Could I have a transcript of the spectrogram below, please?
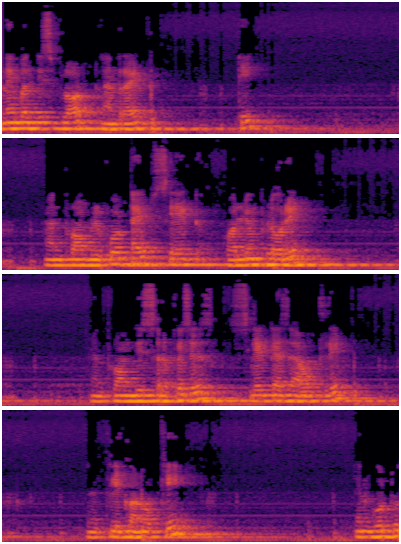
enable this plot and write t and from report type select volume flow rate and from these surfaces select as outlet and click on ok then go to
